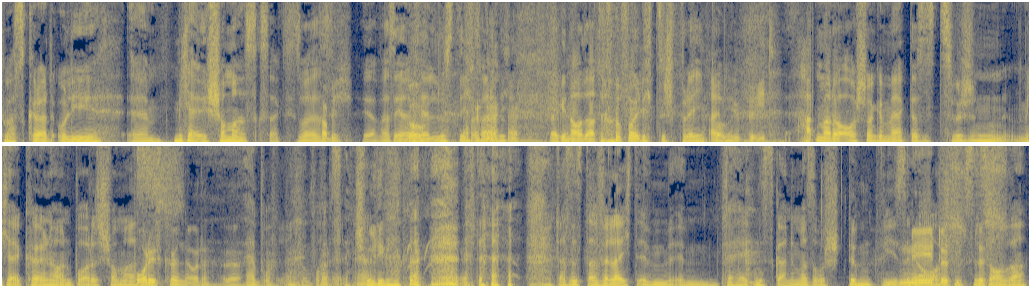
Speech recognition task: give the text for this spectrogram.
Du hast gerade Uli ähm, Michael Schommers gesagt. Das war, Hab ich? Ja, war sehr, oh. sehr lustig, fand ich. Weil genau darauf wollte ich zu sprechen kommen. Ein Hybrid. Hatten wir da auch schon gemerkt, dass es zwischen Michael Kölner und Boris Schommers... Boris Kölner, oder? oder? Ja, Bo Boris, Entschuldigung. dass es da vielleicht im, im Verhältnis gar nicht mehr so stimmt, wie es nee, in der Aufstiegssaison war.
